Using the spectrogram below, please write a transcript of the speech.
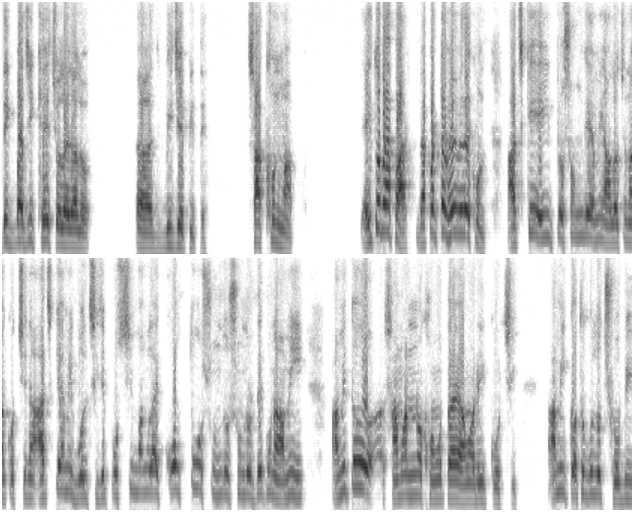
দিগবাজি খেয়ে চলে গেল বিজেপিতে। সাতক্ষণ মাপ। এই তো ব্যাপার, ব্যাপারটা ভেবে দেখুন। আজকে এই প্রসঙ্গে আমি আলোচনা করছি না। আজকে আমি বলছি যে, পশ্চিমবাংলায় কত সুন্দর সুন্দর, দেখুন আমি আমি তো সামান্য ক্ষমতায় আমারই করছি। আমি কতগুলো ছবি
